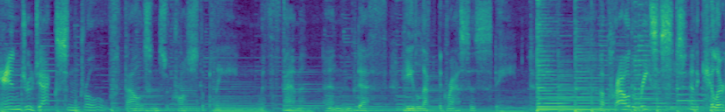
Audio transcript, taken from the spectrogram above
Andrew Jackson drove thousands across the plain with famine and death. He left the grasses stained. A proud racist and a killer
